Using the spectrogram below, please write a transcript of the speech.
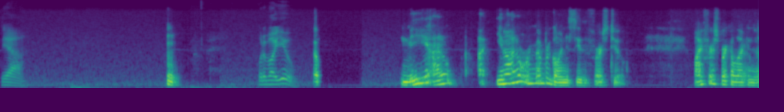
yeah. What about you? me, I don't. I, you know, I don't remember going to see the first two. My first recollection,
